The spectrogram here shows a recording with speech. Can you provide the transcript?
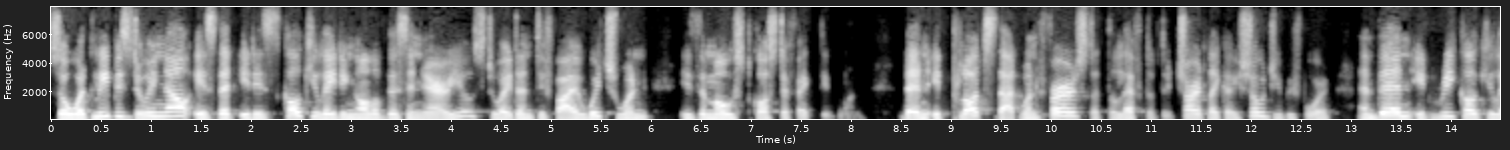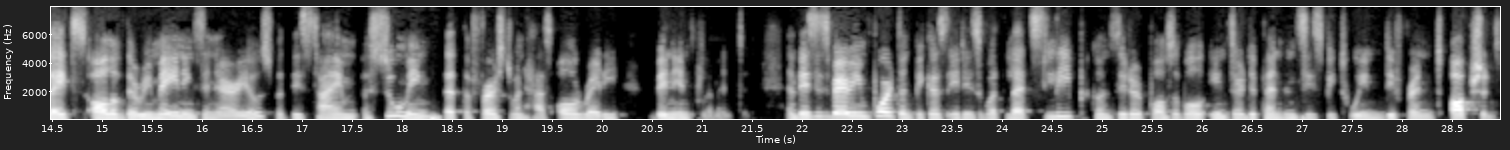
So what LEAP is doing now is that it is calculating all of the scenarios to identify which one is the most cost effective one. Then it plots that one first at the left of the chart like I showed you before, and then it recalculates all of the remaining scenarios, but this time assuming that the first one has already been implemented. And this is very important because it is what lets LEAP consider possible interdependencies between different options.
